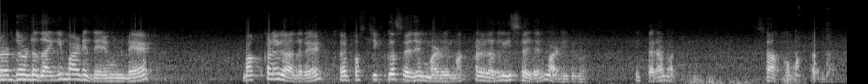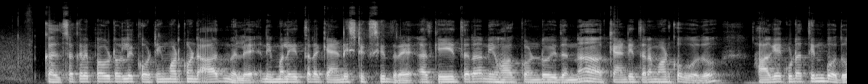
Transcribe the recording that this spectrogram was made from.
ದೊಡ್ಡ ದೊಡ್ಡದಾಗಿ ಮಾಡಿದ್ದೇನೆ ಉಂಡೆ. ಮಕ್ಕಳಿಗಾದರೆ ಸ್ವಲ್ಪ ಚಿಕ್ಕ ಸೈಜಲ್ಲಿ ಮಾಡಿ ಮಕ್ಕಳಿಗಾದರೆ ಈ ಸೈಜಲ್ಲಿ ಮಾಡಿದ್ರು. ಈ ಥರ ಮಾಡಿ ಸಾಕು ಮಕ್ಕಳಿಗೆ ಕಲ್ಸಕ್ಕರೆ ಪೌಡ್ರಲ್ಲಿ ಕೋಟಿಂಗ್ ಮಾಡ್ಕೊಂಡು ಆದಮೇಲೆ ನಿಮ್ಮಲ್ಲಿ ಈ ಥರ ಕ್ಯಾಂಡಿ ಸ್ಟಿಕ್ಸ್ ಇದ್ದರೆ ಅದಕ್ಕೆ ಈ ಥರ ನೀವು ಹಾಕ್ಕೊಂಡು ಇದನ್ನು ಕ್ಯಾಂಡಿ ಥರ ಮಾಡ್ಕೋಬಹುದು ಹಾಗೆ ಕೂಡ ತಿನ್ಬೋದು.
